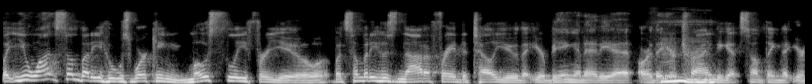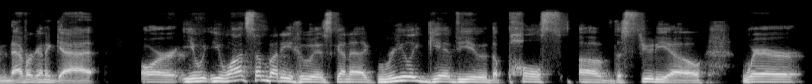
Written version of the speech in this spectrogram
But you want somebody who's working mostly for you, but somebody who's not afraid to tell you that you're being an idiot or that you're mm-hmm. trying to get something that you're never going to get. Or you, you want somebody who is going to really give you the pulse of the studio where,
